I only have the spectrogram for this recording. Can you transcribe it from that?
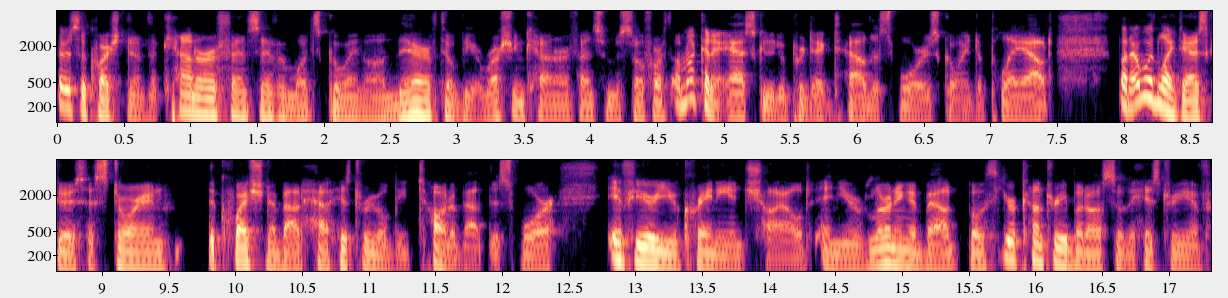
There's the question of the counteroffensive and what's going on there, if there'll be a Russian counteroffensive and so forth. I'm not going to ask you to predict how this war is going to play out, but I would like to ask you as a historian the question about how history will be taught about this war if you're a Ukrainian child and you're learning about both your country but also the history of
